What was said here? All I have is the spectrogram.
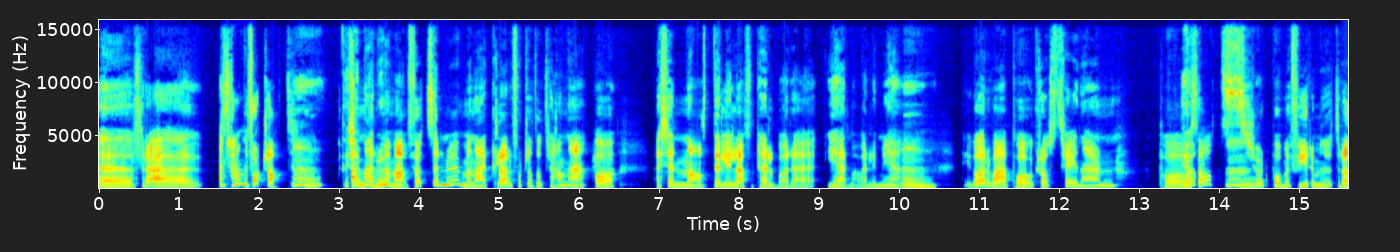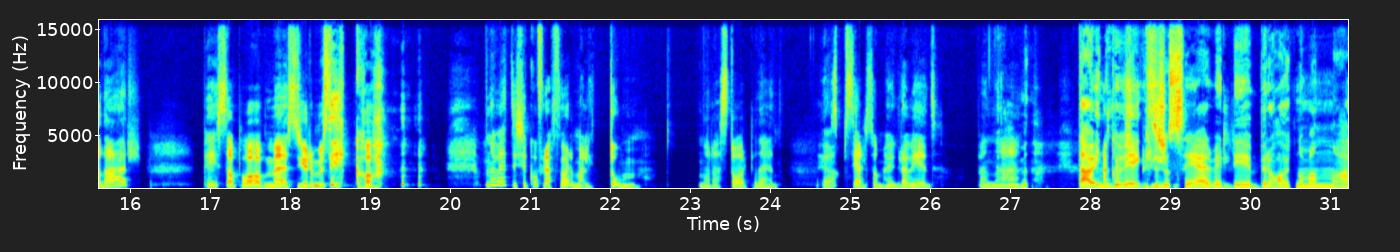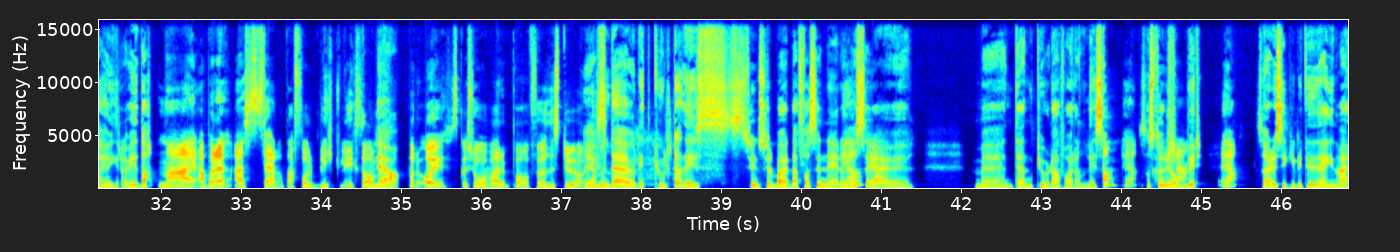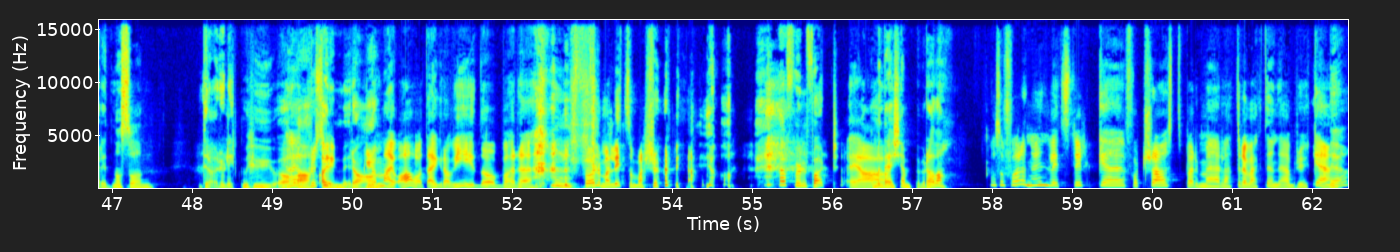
Eh, for jeg, jeg trener fortsatt. Mm, det Jeg nærmer meg fødsel nå, men jeg klarer fortsatt å trene. Og jeg kjenner at det lille jeg forteller, bare gir meg veldig mye. Mm. I går var jeg på crosstraineren på Ja. Sats. Mm. Kjørte på med fire minutter av der. Peisa på med syremusikk og Men jeg vet ikke hvorfor jeg føler meg litt dum når jeg står på den. Ja. Spesielt som høygravid. Men, ja, Men Det er jo ingen bevegelser som ser veldig bra ut når man er høygravid, da. nei, jeg bare Jeg ser at jeg får blikk, liksom. Ja. Bare oi, skal ikke hun være på fødestua, liksom. ja, men det er jo litt kult, da. De syns vel bare det er fascinerende Ja. å se jeg med den kula foran, liksom. Ja, Som står og jobber. Ja. Så er du sikkert litt i din egen verden, og så drar du litt med huet og Ja, ja, armer og glemmer jeg jo av at jeg er gravid, og bare Mm. føler meg litt som meg sjøl igjen. Ja. Det er full fart. Ja. Men det er kjempebra, da. Og så får jeg nå inn litt styrke fortsatt, bare med lettere vekter enn det jeg bruker. Ja.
